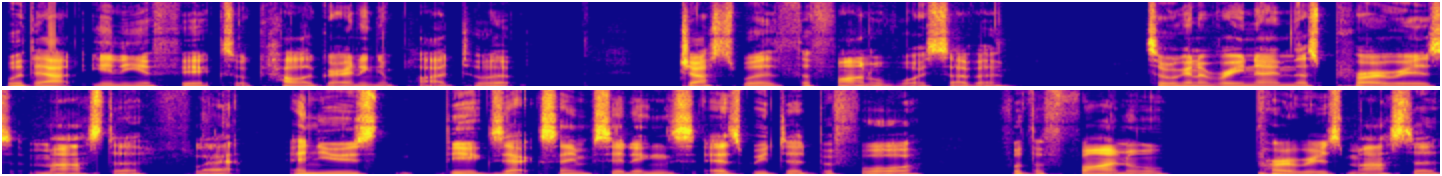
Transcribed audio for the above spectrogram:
without any effects or color grading applied to it, just with the final voiceover. So we're going to rename this ProRes Master Flat and use the exact same settings as we did before for the final ProRes master,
